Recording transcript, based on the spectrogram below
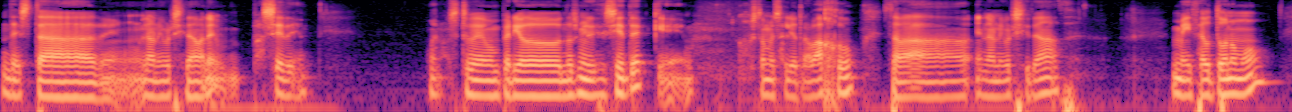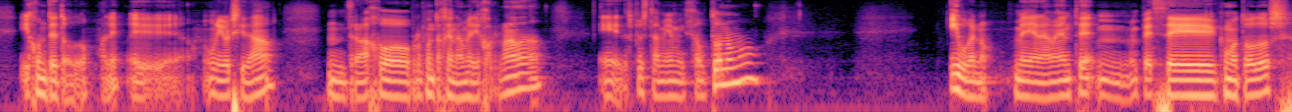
de estar en la universidad, ¿vale? Pasé de... Bueno, estuve un periodo en 2017 que justo me salió trabajo, estaba en la universidad, me hice autónomo y junté todo, ¿vale? Eh, universidad, trabajo por cuenta ajena media jornada. Eh, después también me hice autónomo. Y bueno, medianamente mm, empecé como todos,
